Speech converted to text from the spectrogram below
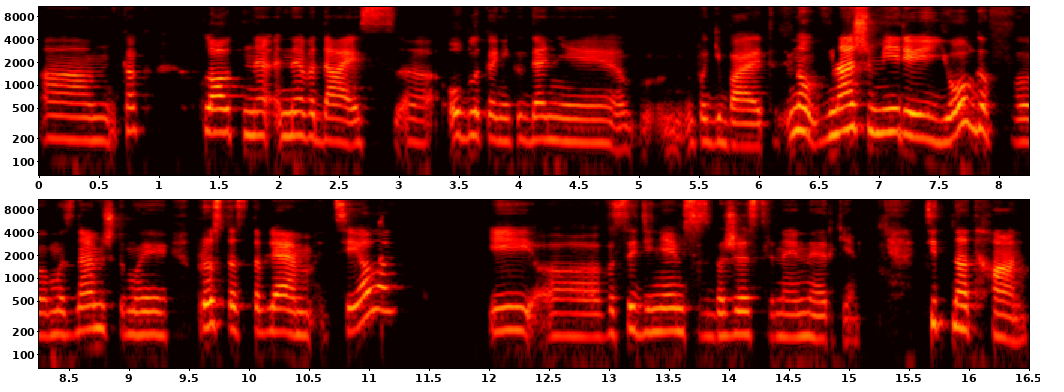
как cloud never dies, э, облако никогда не погибает. Ну, в нашем мире йогов э, мы знаем, что мы просто оставляем тело и э, воссоединяемся с божественной энергией. Титнатхан,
